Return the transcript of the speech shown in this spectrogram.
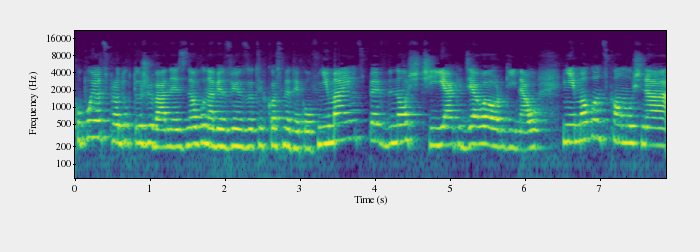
Kupując produkt używany, znowu nawiązując do tych kosmetyków, nie mając pewności jak działa oryginał, nie mogąc komuś na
